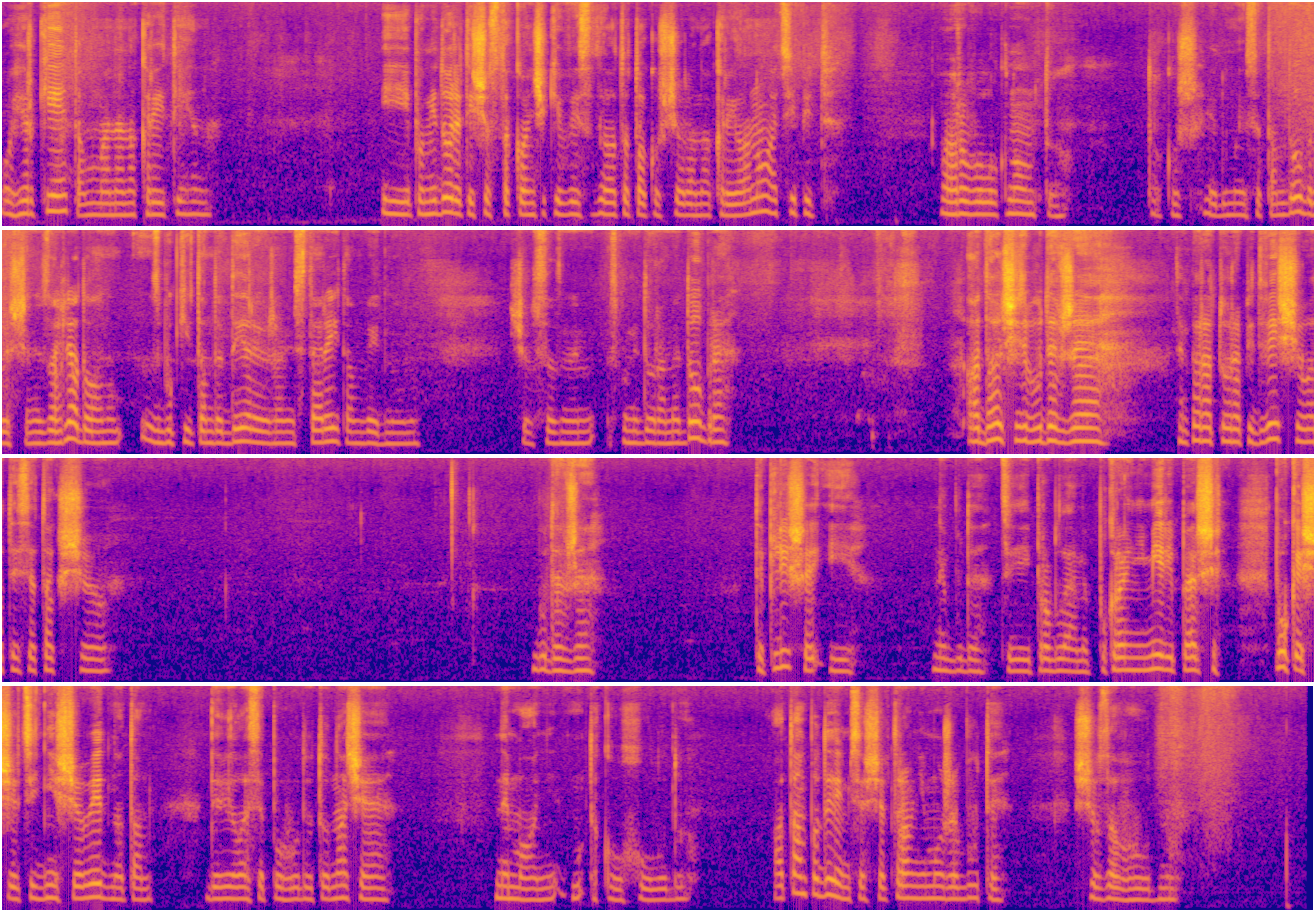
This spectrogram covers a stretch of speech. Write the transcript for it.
огірки, там у мене накриті. І помідори, ті, що стаканчиків висадила, то також вчора накрила. Ну, а ці під агроволокном, то також, я думаю, все там добре, ще не заглядала. Ну, з боків там, де дири, вже він старий, там видно, ну, що все з ним з помідорами добре. А далі буде вже температура підвищуватися, так що буде вже тепліше і не буде цієї проблеми. По крайній мірі, перші, поки що ці дні, що видно, там дивилася погоду, то наче нема такого холоду. А там подивимося, ще в травні може бути що завгодно.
